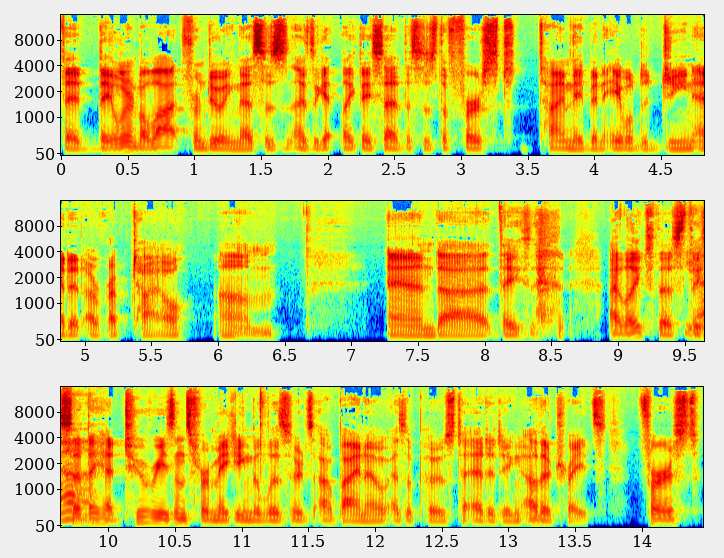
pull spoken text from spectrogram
they they learned a lot from doing this. As, as get- like they said, this is the first time they've been able to gene edit a reptile. Um, and uh, they, I liked this. They Yeah. said they had two reasons for making the lizards albino as opposed to editing other traits. First,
